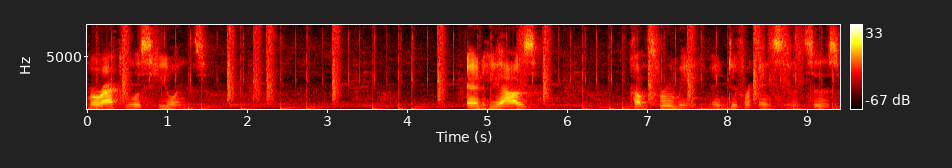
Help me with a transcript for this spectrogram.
Miraculous healings and He has come through me in different instances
